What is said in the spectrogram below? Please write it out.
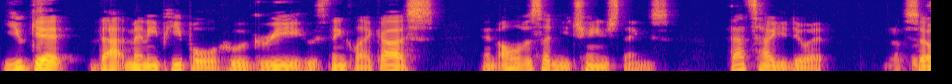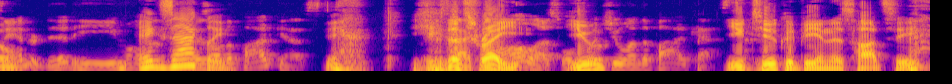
You get that many people who agree, who think like us, and all of a sudden you change things. That's how you do it. That's So- what Xander did. He emailed Exactly. us on the podcast. Yeah. Yeah, that's right. Call us. We'll You put you on the podcast. you too could be in this hot seat.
